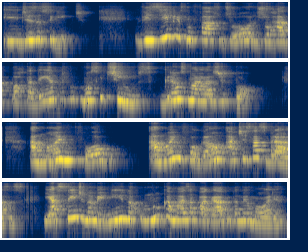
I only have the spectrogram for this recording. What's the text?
e diz o seguinte: Visíveis no facho de ouro jorrado porta dentro, mosquitinhos, grãos maiores de pó. A mãe no fogo, a mãe no fogão atiça as brasas e acende na menina o nunca mais apagado da memória.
